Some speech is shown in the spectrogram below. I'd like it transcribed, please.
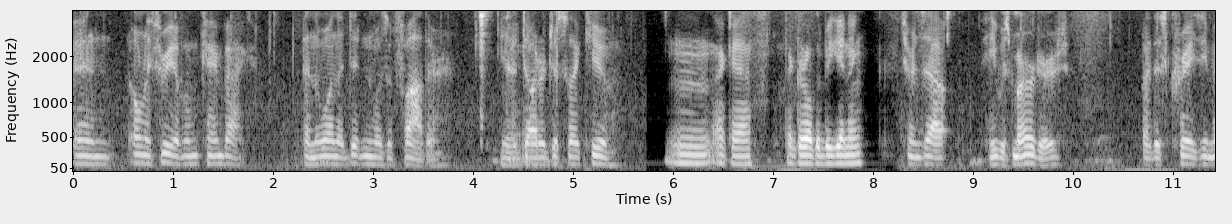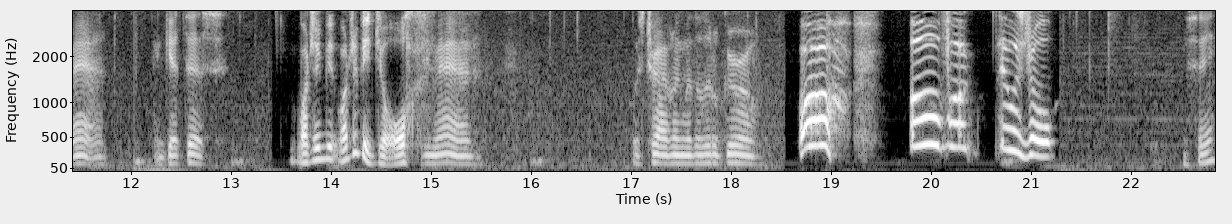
And only three of them came back. And the one that didn't was a father. He had a daughter just like you. Mm, okay. The girl at the beginning. Turns out he was murdered by this crazy man. And get this, Watch it be. Watch it be Joel. the man was traveling with a little girl. Oh, oh fuck! It was Joel. You see?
